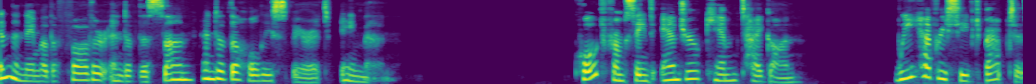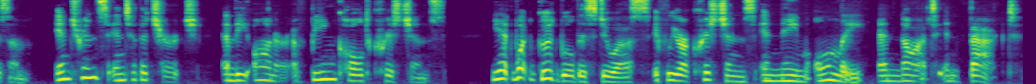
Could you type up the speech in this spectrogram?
In the name of the Father, and of the Son, and of the Holy Spirit. Amen. Quote from St. Andrew Kim Taegon We have received baptism, entrance into the church, and the honor of being called Christians. Yet what good will this do us if we are Christians in name only and not in fact?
